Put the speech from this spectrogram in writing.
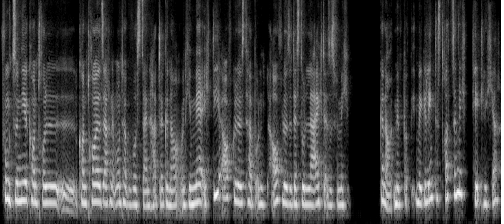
Funktionierkontrollsachen im Unterbewusstsein hatte. Genau. Und je mehr ich die aufgelöst habe und auflöse, desto leichter ist es für mich, genau, mir, mir gelingt es trotzdem nicht täglich, ja.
